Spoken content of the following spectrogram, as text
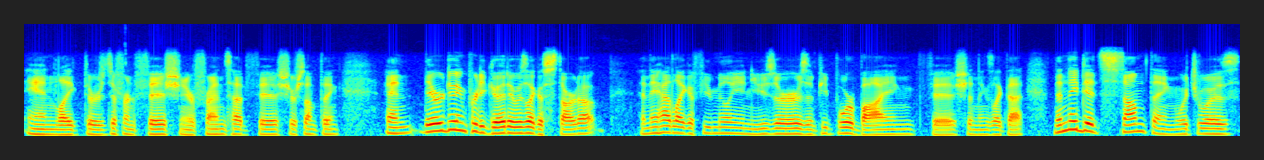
and like there's different fish, and your friends had fish or something, and they were doing pretty good. It was like a startup, and they had like a few million users, and people were buying fish and things like that. Then they did something which was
